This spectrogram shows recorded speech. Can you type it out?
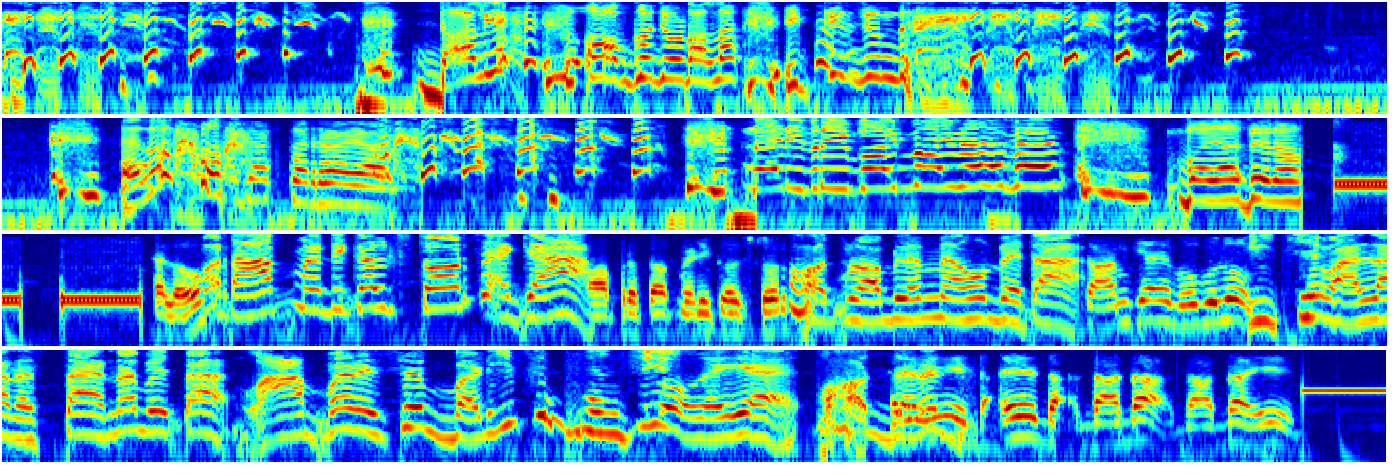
डालिए आपको जो डालना इक्कीस जून हेलो मज़ाक कर रहा है यार। 93.5 बजाते रहो हेलो प्रताप मेडिकल स्टोर है क्या? हाँ प्रताप मेडिकल स्टोर। बहुत प्रॉब्लम में हूँ बेटा। काम क्या है वो बोलो। पीछे वाला रास्ता है ना बेटा। वहाँ पर ऐसे बड़ी सी फुंसी हो गई है। बहुत दर्द। ए, दा, दादा दादा ए।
